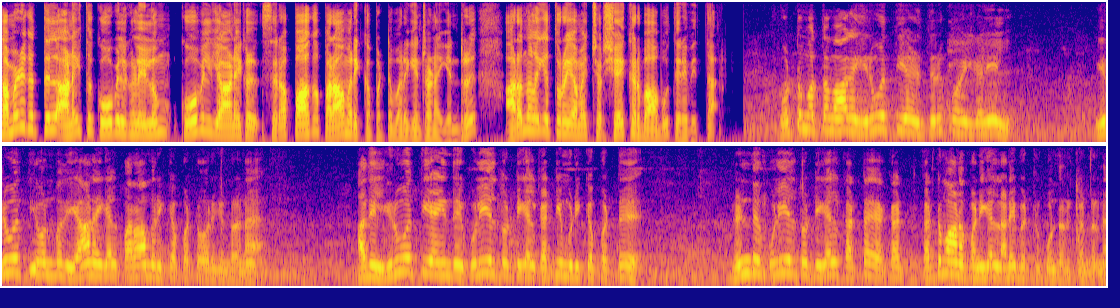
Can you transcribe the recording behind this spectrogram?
தமிழகத்தில் அனைத்து கோவில்களிலும் கோவில் யானைகள் சிறப்பாக பராமரிக்கப்பட்டு வருகின்றன என்று அறநிலையத்துறை அமைச்சர் சேகர் பாபு தெரிவித்தார். ஒட்டுமொத்தமாக இருபத்தி ஏழு திருக்கோயில்களில் இருபத்தி ஒன்பது யானைகள் பராமரிக்கப்பட்டு வருகின்றன. அதில் இருபத்தி ஐந்து குளியல் தொட்டிகள் கட்டி முடிக்கப்பட்டு ரெண்டு குளியல் தொட்டிகள் கட்ட கட்டுமான பணிகள் நடைபெற்று கொண்டிருக்கின்றன.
